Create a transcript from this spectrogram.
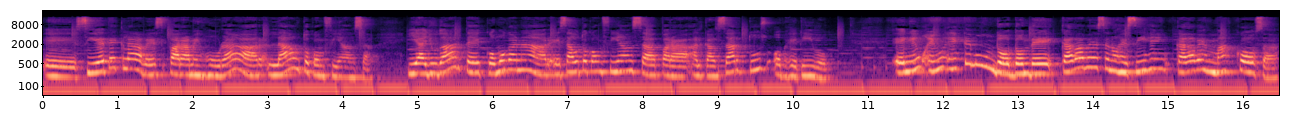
Eh, siete claves para mejorar la autoconfianza y ayudarte cómo ganar esa autoconfianza para alcanzar tus objetivos. En, este mundo donde cada vez se nos exigen cada vez más cosas,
